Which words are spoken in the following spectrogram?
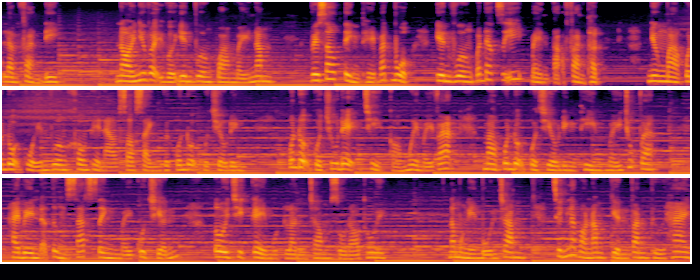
làm phản đi. Nói như vậy với Yên Vương qua mấy năm, về sau tình thế bắt buộc, Yên Vương bất đắc dĩ bèn tạo phản thật. Nhưng mà quân đội của Yên Vương không thể nào so sánh với quân đội của triều đình. Quân đội của Chu Đệ chỉ có mười mấy vạn, mà quân đội của triều đình thì mấy chục vạn. Hai bên đã từng sát sinh mấy cuộc chiến, tôi chỉ kể một lần trong số đó thôi. Năm 1400, chính là vào năm Kiến Văn thứ hai,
